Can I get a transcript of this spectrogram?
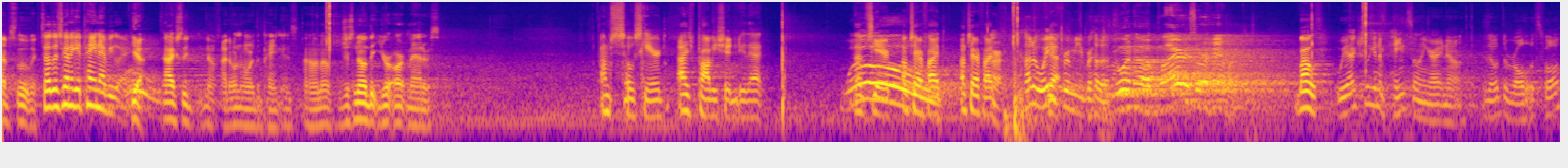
absolutely. So there's gonna get paint everywhere. Yeah, actually, no, I don't know where the paint is. I don't know. Just know that your art matters. I'm so scared. I probably shouldn't do that. I'm scared. I'm terrified. I'm terrified. Cut away Yeah. from me, brother. You want uh, pliers or a hammer? Both. We actually gonna paint something right now. Is that what the roll is for?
